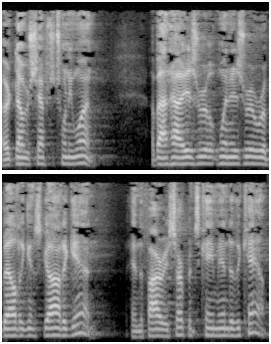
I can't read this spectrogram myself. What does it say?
or Numbers chapter 21, about how Israel, when Israel rebelled against God again, and the fiery serpents came into the camp.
